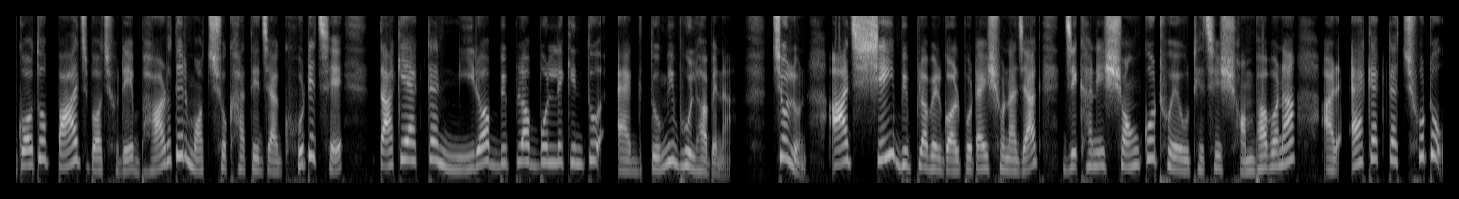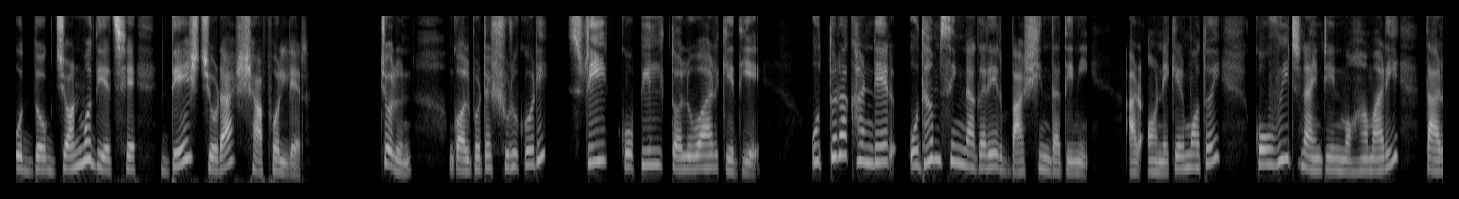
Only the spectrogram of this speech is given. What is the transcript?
গত পাঁচ বছরে ভারতের মৎস্য খাতে যা ঘটেছে, তাকে একটা নীরব বিপ্লব বললে কিন্তু একদমই ভুল হবে না। চলুন, আজ সেই বিপ্লবের গল্পটাই শোনা যাক, যেখানে সংকট হয়ে উঠেছে সম্ভাবনা আর এক একটা ছোট উদ্যোগ জন্ম দিয়েছে দেশজোড়া সাফল্যের। চলুন, গল্পটা শুরু করি শ্রী কপিল তলোয়ারকে দিয়ে। উত্তরাখণ্ডের উধম সিং নাগারের বাসিন্দা তিনি। আর অনেকের মতোই কোভিড নাইন্টিন মহামারী তার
